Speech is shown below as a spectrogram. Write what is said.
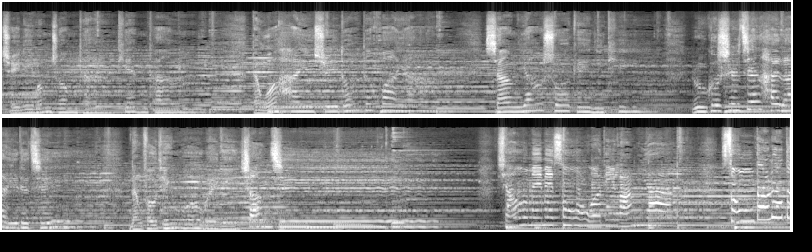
去你梦中的天堂。但我还有许多的话呀，想要说给你听。如果时间还来得及，能否听我为你唱起？小妹妹送我的郎呀，送到了大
